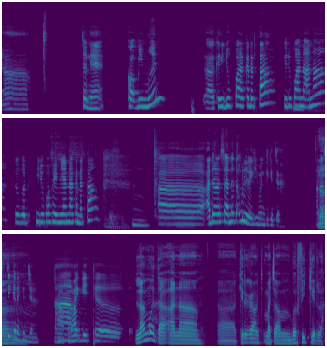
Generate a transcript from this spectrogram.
ah macam ni eh komitmen uh, kehidupan akan datang kehidupan Hmm. anak-anak ke- kehidupan family anak akan datang Hmm. uh, ada rasa anda tak boleh lagi berhenti kerja anda Ah. still kena kerja Ah, faham. begitu Lama tak Ana uh, kira kan macam berfikir lah.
